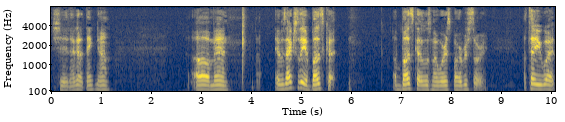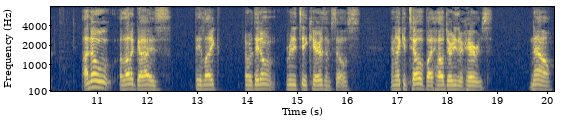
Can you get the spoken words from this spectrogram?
shit! I gotta think now. Oh man, it was actually a buzz cut. A buzz cut was my worst barber story. I'll tell you what. I know a lot of guys, they like, or they don't really take care of themselves, and I can tell by how dirty their hair is. Now,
